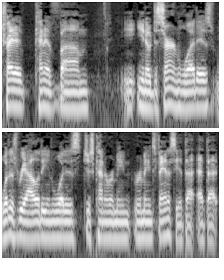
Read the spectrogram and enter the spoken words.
try to kind of um, you know discern what is what is reality and what is just kind of remain remains fantasy at that at that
